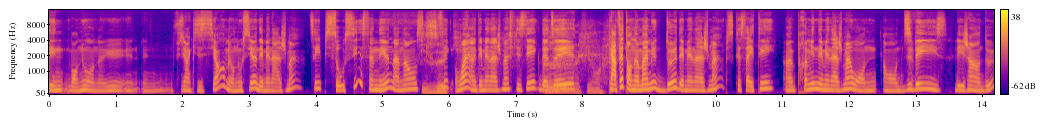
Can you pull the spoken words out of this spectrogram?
Bon, nous, on a eu une, une fusion-acquisition, mais on a aussi un déménagement. Puis ça aussi, ce n'est une annonce Physique. Ouais, un déménagement physique, de Ah, dire. ouais. Puis en fait, on a même eu deux déménagements, puisque ça a été un premier déménagement où on, on divise les gens en deux,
